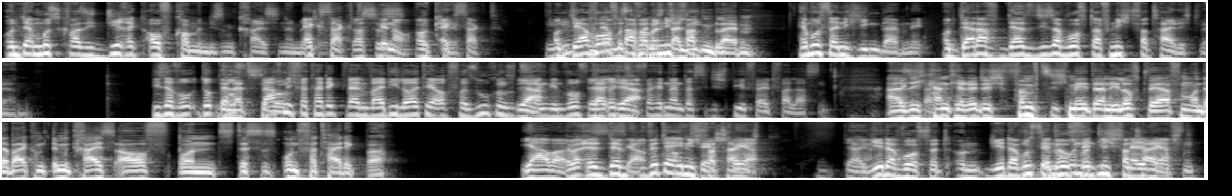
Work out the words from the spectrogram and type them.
Und der muss quasi direkt aufkommen in diesem Kreis in der Mitte. Exakt, das ist, genau, Okay. exakt. Und Mhm. der Und Wurf er muss darf aber aber nicht nicht da ver- liegen bleiben. Er muss da nicht liegen bleiben, nee. und der darf, der, dieser Wurf darf nicht verteidigt werden. Dieser Wu- Wurf Der letzte darf Wurf. nicht verteidigt werden, weil die Leute ja auch versuchen, sozusagen Ja, den Wurf ja, dadurch ja. zu verhindern, dass sie das Spielfeld verlassen. Also ich Exakt. kann theoretisch 50 Meter in die Luft werfen und der Ball kommt im Kreis auf und das ist unverteidigbar. Ja, aber, Aber äh, der ja wird ja eh nicht verteidigt. Ja, Ja. jeder Wurf wird und jeder Du musst der ja Wurf wird nicht verteidigt. werfen.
